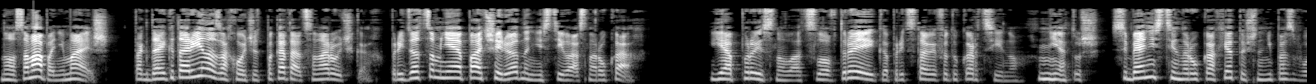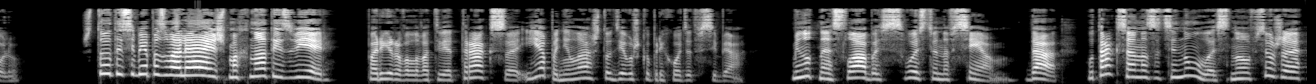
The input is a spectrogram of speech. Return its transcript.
Но сама понимаешь, тогда и Катарина захочет покататься на ручках. Придется мне поочередно нести вас на руках. Я прыснула от слов Дрейка, представив эту картину. Нет уж, себя нести на руках я точно не позволю. «Что ты себе позволяешь, мохнатый зверь?» Парировала в ответ Тракса, и я поняла, что девушка приходит в себя. Минутная слабость свойственна всем. Да, у Тракса она затянулась, но все же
